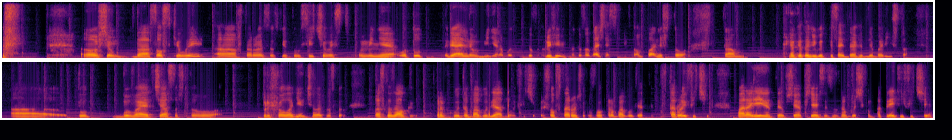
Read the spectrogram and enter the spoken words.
в общем, да, софт-скиллы. А второе, все-таки, это усидчивость. У меня вот тут реальное умение работать в режиме многозадачности, не в том плане, что там, как это любят писать даже для бариста, а тут бывает часто, что пришел один человек, рассказал про какую-то багу для одной фичи, пришел второй человек, рассказал про багу для второй фичи, параллельно ты вообще общаешься с разработчиком по третьей фиче,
